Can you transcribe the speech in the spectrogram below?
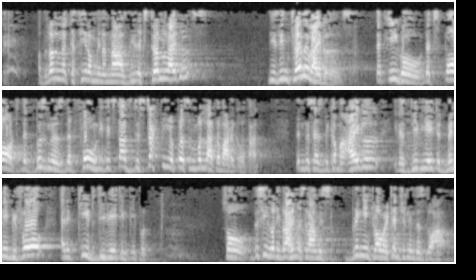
أَضْلَلْنَ كَثِيرًا مِنَ النَّاسِ These external idols, these internal idols, that ego, that sport, that business, that phone, if it starts distracting a person from Allah wa ta'ala, then this has become an idol, it has deviated many before, and it keeps deviating people. So, this is what Ibrahim Islam is bringing to our attention in this dua.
